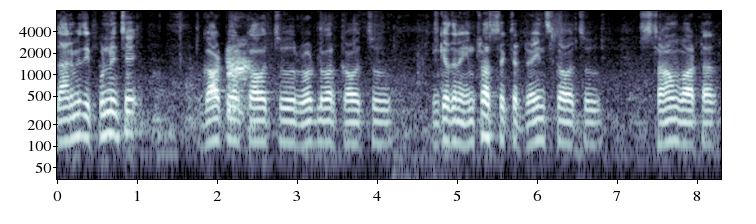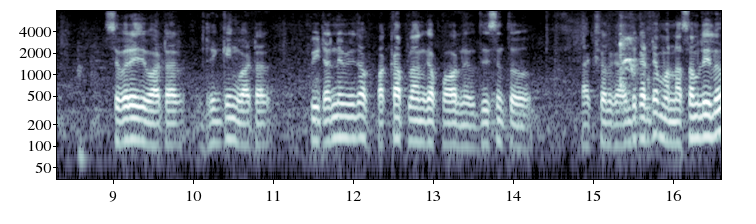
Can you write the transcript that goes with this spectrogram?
దాని మీద ఇప్పటి నుంచే ఘాట్ వర్క్ కావచ్చు రోడ్ల వర్క్ కావచ్చు ఇంకేదైనా ఇన్ఫ్రాస్ట్రక్చర్ డ్రైన్స్ కావచ్చు strong water sewerage water drinking water వీటన్ని మీద ఒక పక్కా ప్లాన్గా పోవాలనే ఉద్దేశంతో యాక్చువల్గా. ఎందుకంటే మొన్న అసెంబ్లీలో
